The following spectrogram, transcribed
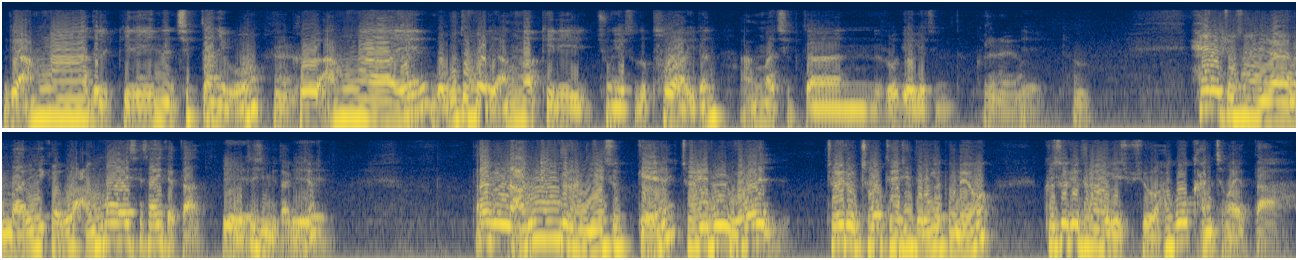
이게 악마들끼리 있는 집단이고 음. 그 악마의 뭐 우두머리 악마끼리 중에서도 부하 이런 악마 집단으로 여겨집니다. 그러네요. 예. 헬 조선이라는 말이 결국 악마의 세상이 됐다. 예. 그 뜻입니다. 그죠? 예. 다음에 악령들은 예수께 저희를 왜 저희를 저 돼지들에게 보내어 그 속에 들어가 계십시오 하고 간청하였다.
